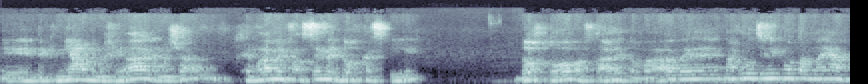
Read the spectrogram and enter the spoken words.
אה, בקנייה או במכירה, למשל, חברה מפרסמת דוח כספי, דוח טוב, הפתעה לטובה, ואנחנו רוצים לקנות את המניה.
